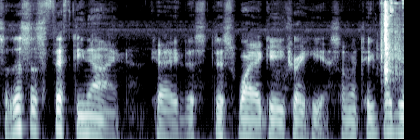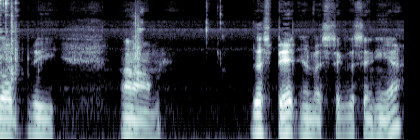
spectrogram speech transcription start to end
So this is 59, okay, this this wire gauge right here. So I'm going to take the, drill, the um, this bit and I'm to stick this in here.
